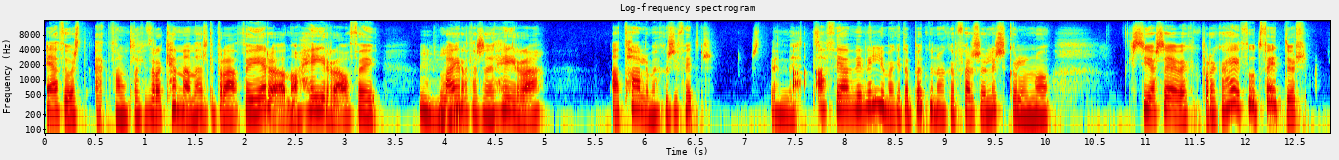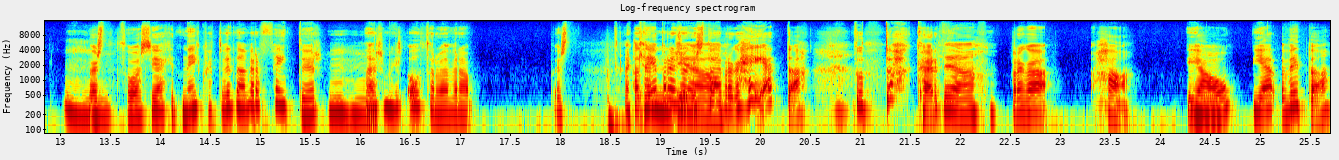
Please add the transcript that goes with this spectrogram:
Eða þú veist, er náttúrulega ekki þurfa að kenna en það heldur bara að þau eru þarna og heyra og þau læra það sem þau heyra að tala um eitthvað sér feitur. Af því að við viljum ekki að börnunum okkar fara svo í lýskólan og að segja eitthvað bara eitthvað, hei þú ert feitur. Mhm. þú veist, þó að sé ekkert neikvætt við að vera feitur Mhm. það er svo mikil óþarfi að vera veist, Að það er bara eins og við staðið bara eitthvað, hei Edda, þú dökkar. Bara eitthvað, ha? Já, ég er- veit það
